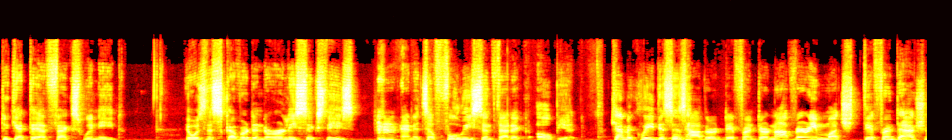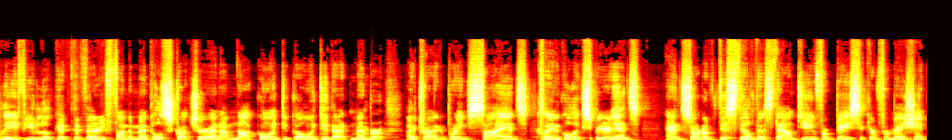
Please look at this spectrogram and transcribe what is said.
to get the effects we need. It was discovered in the early 60s and it's a fully synthetic opiate. Chemically, this is how they're different. They're not very much different, actually, if you look at the very fundamental structure, and I'm not going to go into that. Remember, I try to bring science, clinical experience, and sort of distill this down to you for basic information.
